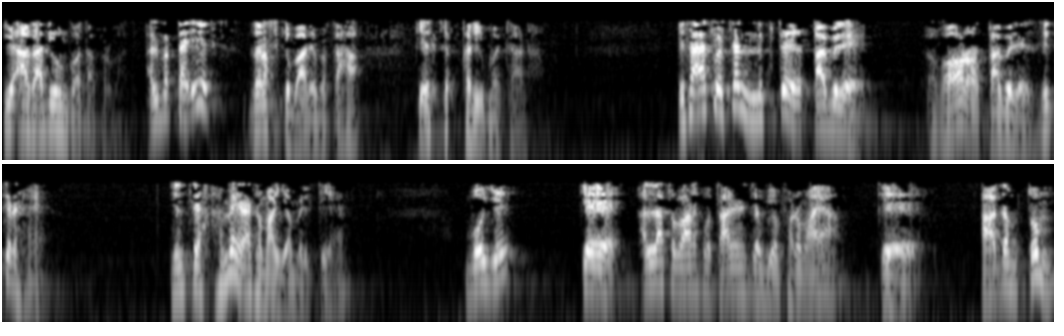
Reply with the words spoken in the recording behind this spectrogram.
یہ آزادی ان کو عطا فرما دی البتہ ایک درخت کے بارے میں کہا کہ اس کے قریب مت جانا۔ اس آیت میں چند نقطے قابل غور اور قابل ذکر ہیں، جن سے ہمیں رہنمائیاں ملتی ہیں۔ وہ یہ کہ اللہ تبارک و تعالی نے جب یہ فرمایا کہ آدم تم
